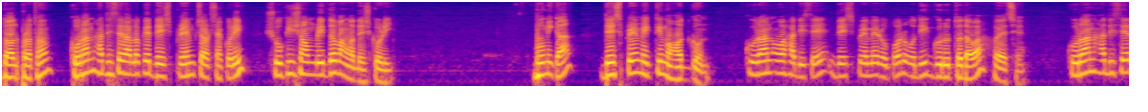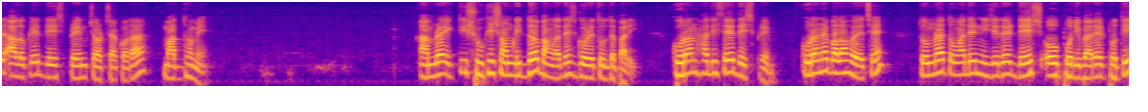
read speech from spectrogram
দল প্রথম, কোরআন হাদিসের আলোকে দেশপ্রেম চর্চা করি, সুখী সমৃদ্ধ বাংলাদেশ করি ভূমিকা, দেশপ্রেম একটি মহৎ গুণ। কোরআন ও হাদিসে দেশপ্রেমের উপর অধিক গুরুত্ব দেওয়া হয়েছে। কোরআন হাদিসের আলোকে দেশপ্রেম চর্চা করার মাধ্যমে। আমরা একটি সুখী সমৃদ্ধ বাংলাদেশ গড়ে তুলতে পারি। কোরআন হাদিসে দেশপ্রেম। কোরআনে বলা হয়েছে, তোমরা তোমাদের নিজেদের দেশ ও পরিবারের প্রতি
